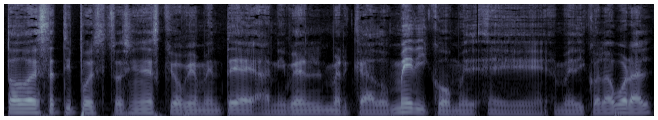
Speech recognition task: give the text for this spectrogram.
todo este tipo de situaciones que obviamente a nivel mercado médico, eh, médico laboral,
